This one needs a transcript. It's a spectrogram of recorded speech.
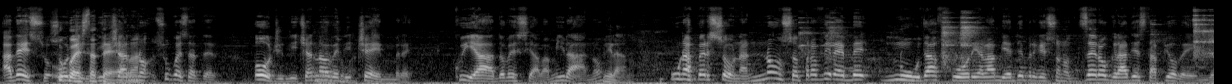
Adesso, Su questa il terra. 19 su questa terra, oggi 19 dicembre, qui a dove siamo? A Milano, Milano. una persona non sopravviverebbe nuda fuori all'ambiente perché sono 0 gradi e sta piovendo.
